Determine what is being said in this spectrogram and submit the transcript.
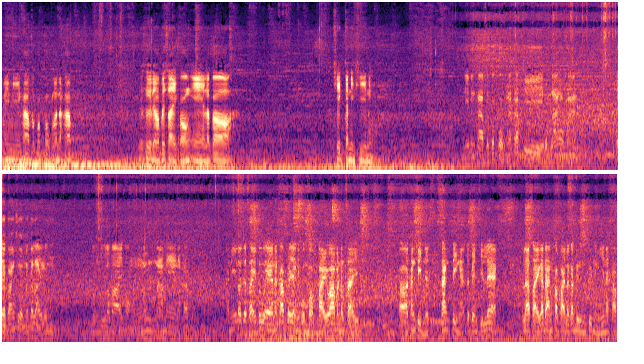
ไม่มีคราบสกปรกแล้วนะครับ ก็คือเดี๋ยวไปใส่กองแอร์แล้วก็เช็คกันอีกทีหนึ่ง นี่เป็นคราบสกปรกนะครับ ที่ผมล้างออกมา แต่บางส่วนมันก็ไหลลงลงรูระบายของน้ำน้ำแอร์นะครับ อันนี้เราจะใส่ตู้แอร์นะครับ ก็อย่างที่ผมบอกไปว่ามันต้องใส่ทั้งติ่งทั้งติ่งอะจะเป็นชิ้นแรกเวลาใส่ก็ดันเข้าไปแล้วก็ดึงขึ้นอย่างนี้นะครับ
